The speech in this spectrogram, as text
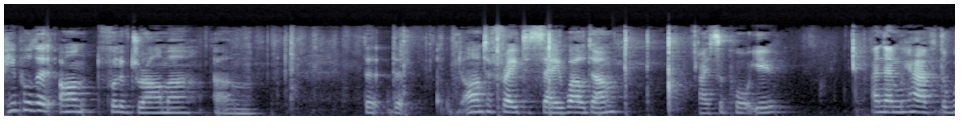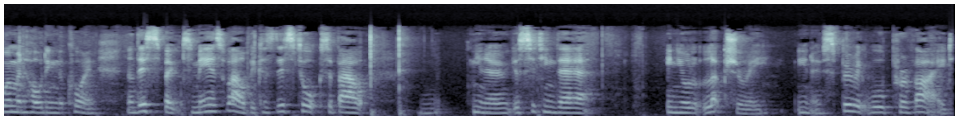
people that aren't full of drama, um, that that aren't afraid to say, "Well done, I support you." And then we have the woman holding the coin. Now, this spoke to me as well because this talks about, you know, you're sitting there in your luxury, you know, spirit will provide.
